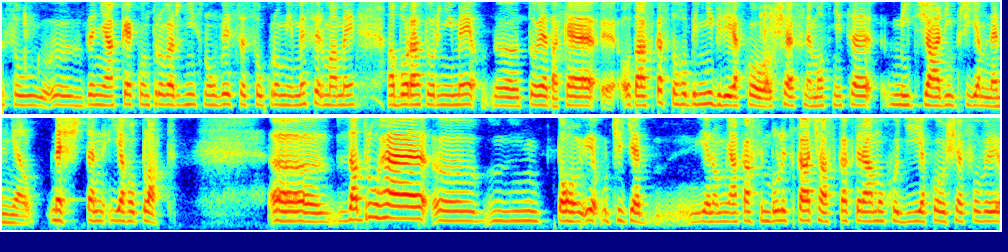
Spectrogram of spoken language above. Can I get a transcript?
jsou eh, zde nějaké kontroverzní smlouvy se soukromými firmami laboratorními. Eh, to je také otázka. Z toho by nikdy jako šéf nemocnice mít žádný příjem neměl, než ten jeho plat. Eh, za druhé, eh, to je určitě jenom nějaká symbolická částka, která mu chodí jako šéfovi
